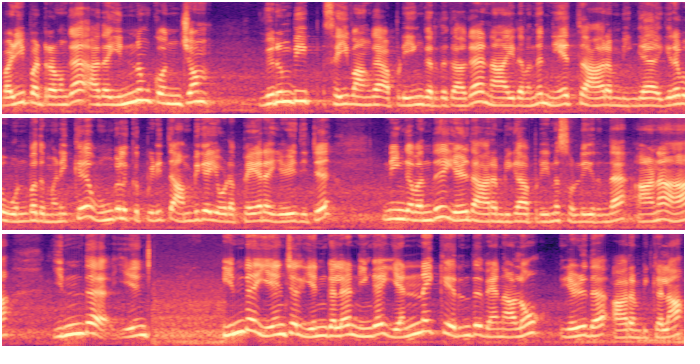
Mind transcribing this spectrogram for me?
வழிபடுறவங்க அதை இன்னும் கொஞ்சம் விரும்பி செய்வாங்க அப்படிங்கிறதுக்காக நான் இதை வந்து நேற்று ஆரம்பிங்க. இரவு ஒன்பது மணிக்கு உங்களுக்கு பிடித்த அம்பிகையோட பெயரை எழுதிட்டு நீங்கள் வந்து எழுத ஆரம்பிங்க அப்படின்னு சொல்லியிருந்தேன். ஆனால் இந்த ஏஞ்ச் இந்த ஏஞ்சல் எண்களை நீங்கள் என்னைக்கு இருந்து வேணாலும் எழுத ஆரம்பிக்கலாம்.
